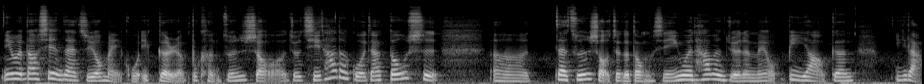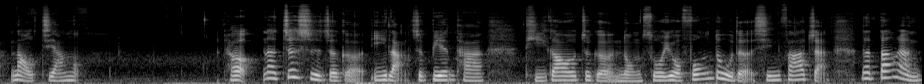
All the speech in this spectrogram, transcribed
因为到现在只有美国一个人不肯遵守哦，就其他的国家都是呃在遵守这个东西，因为他们觉得没有必要跟伊朗闹僵哦。好，那这是这个伊朗这边它提高这个浓缩铀丰度的新发展。那当然，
